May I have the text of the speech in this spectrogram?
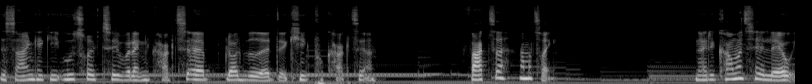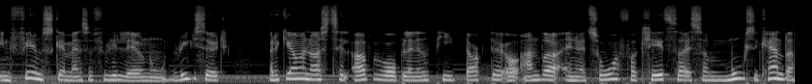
design kan give udtryk til, hvordan en karakter er, blot ved at øh, kigge på karakteren. Fakta nummer 3. Når det kommer til at lave en film, skal man selvfølgelig lave nogle research, og det gjorde man også til op, hvor blandt andet Pete Doctor og andre animatorer forklædte sig som musikanter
